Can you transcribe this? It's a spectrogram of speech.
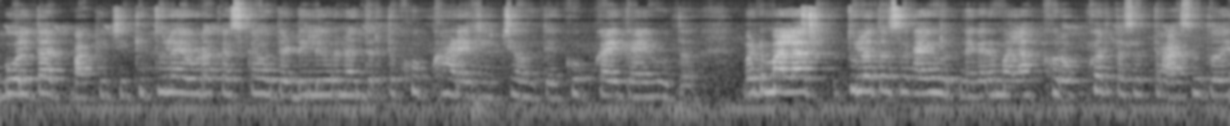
बोलतात बाकीचे की तुला एवढं कसं काय होतं? डिलिव्हरी नंतर तर खूप खाण्याची इच्छा होते खूप काही काय होतं. बट मला तुला तसं काही होत नाही कारण मला खरोखर तसा त्रास होतोय.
